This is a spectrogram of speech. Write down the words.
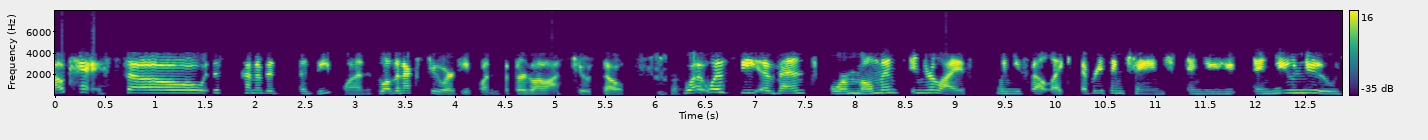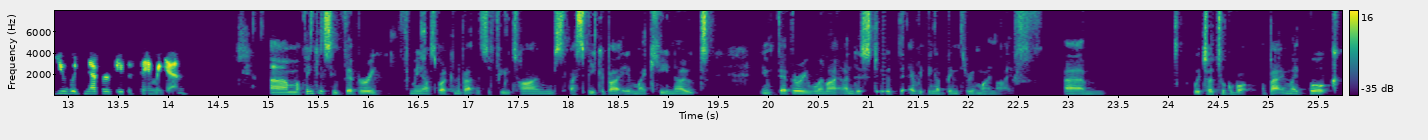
Okay, so this is kind of a, a deep one. Well, the next two are deep ones, but there's the last two. So, Okay. what was the event or moment in your life when you felt like everything changed and you and you knew you would never be the same again? Um, I think it's in February for me. I've spoken about this a few times. I speak about it in my keynote in February when I understood that everything I've been through in my life, um, which I talk about, about in my book,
